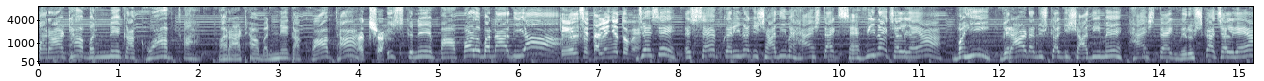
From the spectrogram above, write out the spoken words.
पराठा बनने का ख्वाब था। पराठा बनने का ख्वाब था। अच्छा। इश्क ने पापड़ बना दिया। तेल से तलेंगे तुम्हें? जैसे सैफ करीना की शादी में हैश टैग सैफीना चल गया वहीं विराट अनुष्का की शादी में हैश टैग विरुष्का चल गया।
